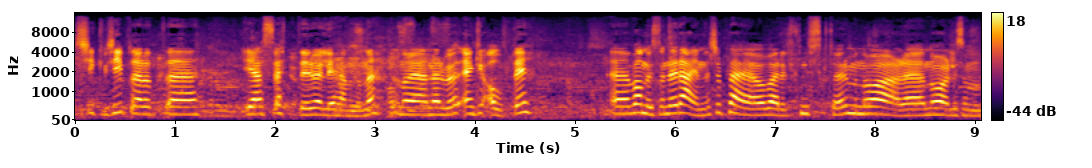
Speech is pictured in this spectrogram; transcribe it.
skikkelig kjipt, er at eh, jeg svetter veldig i hendene når jeg er nervøs. Egentlig alltid. Eh, vanligvis når det regner, så pleier jeg å være litt knusktørr, men nå er det nå er liksom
